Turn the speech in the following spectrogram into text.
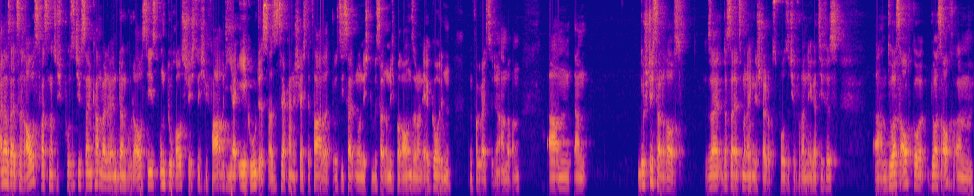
einerseits raus, was natürlich positiv sein kann, weil wenn du dann gut aussiehst und du rausstichst durch die Farbe, die ja eh gut ist. Also es ist ja keine schlechte Farbe. Du siehst halt nur nicht, du bist halt nur nicht braun, sondern eher golden im Vergleich zu den anderen ähm, dann du stichst halt raus. Sei, das sei jetzt mal dahingestellt, ob es positiv oder negativ ist. Ähm, du hast auch, Gold, du hast auch, ähm,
